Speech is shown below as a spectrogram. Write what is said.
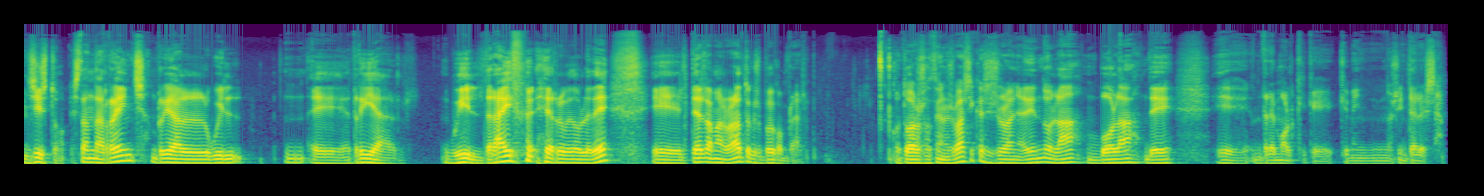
Insisto, Standard Range, Real Wheel, Real Wheel Drive, RWD, el Tesla más barato que se puede comprar con todas las opciones básicas y solo añadiendo la bola de eh, remolque que, nos interesa.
